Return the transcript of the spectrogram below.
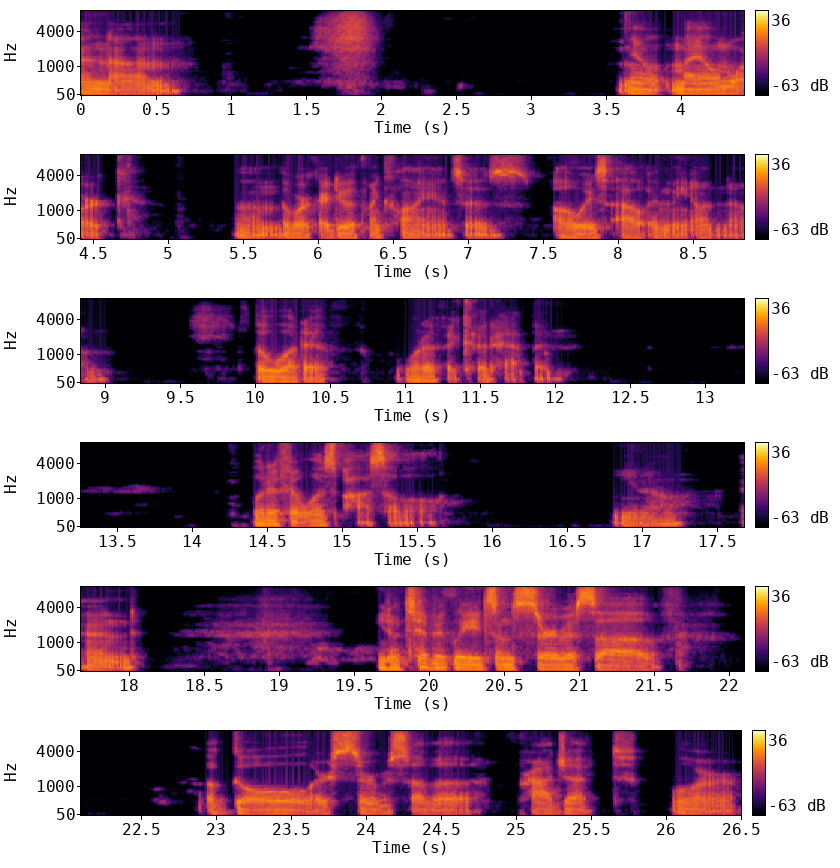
And um you know my own work um, the work i do with my clients is always out in the unknown. The what if what if it could happen? What if it was possible? You know? And you know typically it's in service of a goal or service of a project or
